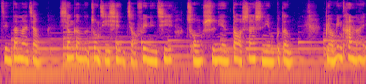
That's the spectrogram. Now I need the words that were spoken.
简单来讲，香港的重疾险缴费年期从十年到三十年不等。表面看来，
